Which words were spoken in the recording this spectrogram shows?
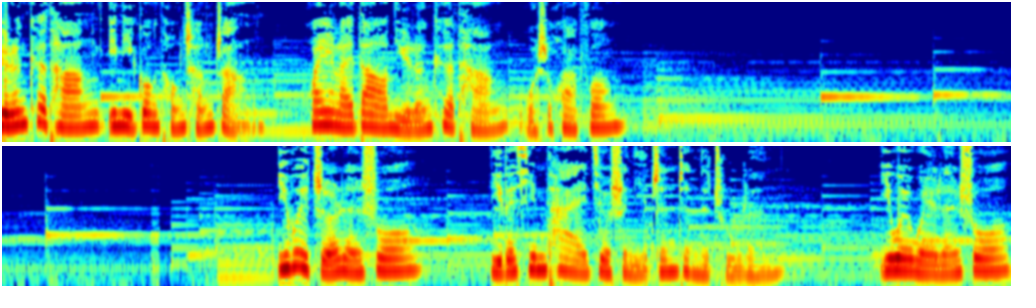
女人课堂与你共同成长，欢迎来到女人课堂，我是画风。一位哲人说：“你的心态就是你真正的主人。”一位伟人说：“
